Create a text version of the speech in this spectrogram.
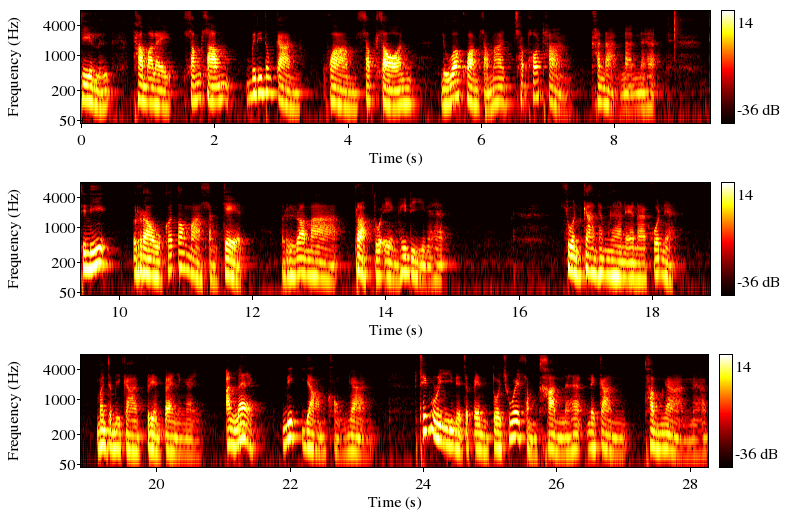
ทีนหรือทำอะไรซ้ำๆไม่ได้ต้องการความซับซ้อน หรือว่าความสามารถเฉพาะทางขนาดนั้นนะฮะทีนี้เราก็ต้องมาสังเกต หรือเรามาปรับตัวเองให้ดีนะฮะส่วนการทำงานในอนาคตเนี่ยมันจะมีการเปลี่ยนแปลงยังไง อันแรกนิยามของงาน เทคโนโลยีเนี่ยจะเป็นตัวช่วยสำคัญนะฮะในการ ทำงานนะครับ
